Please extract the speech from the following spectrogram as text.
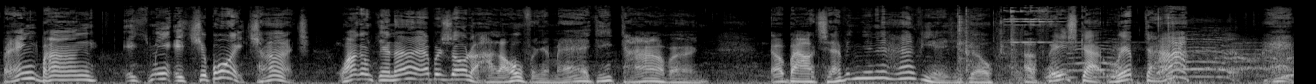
Bang bang! It's me, it's your boy, Chunt. Welcome to another episode of Hello from the Magic Tavern. About seven and a half years ago, a face got ripped out. Hey,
